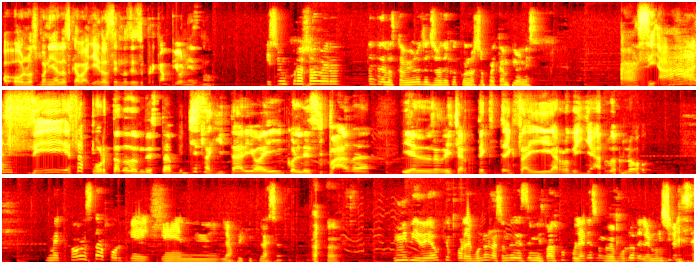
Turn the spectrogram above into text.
O, los ponía a los caballeros en los de supercampeones, ¿no? Hice un crossover de los caballeros del Zodíaco con los supercampeones. Ah, sí, ah, sí, esa portada donde está pinche Sagitario ahí con la espada y el Richard Tex Tex ahí arrodillado, ¿no? Me consta porque en la Friki Plaza, en mi video, que por alguna razón es de mis más populares, donde me burlo del anuncio ese,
